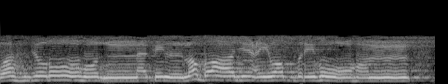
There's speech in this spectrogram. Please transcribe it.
واهجروهن في المضاجع واضربوهن.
